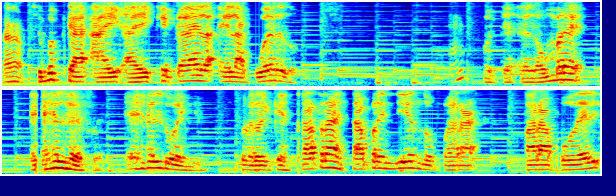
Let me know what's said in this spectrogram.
Ah. Sí, porque ahí, ahí que cae el, acuerdo. Porque el hombre es el jefe, es el dueño, pero el que está atrás está aprendiendo para, para poder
